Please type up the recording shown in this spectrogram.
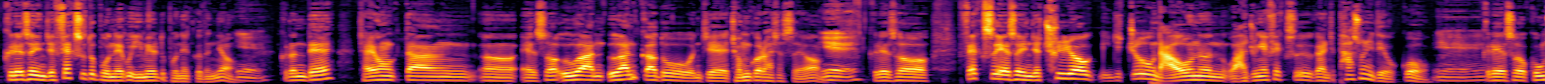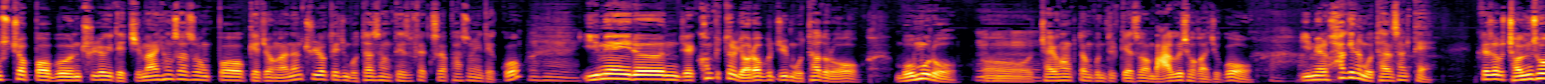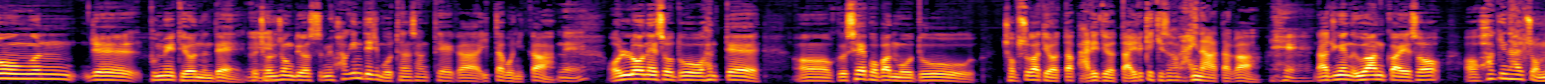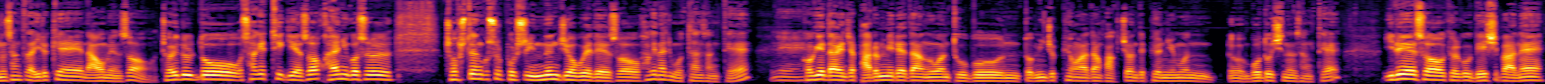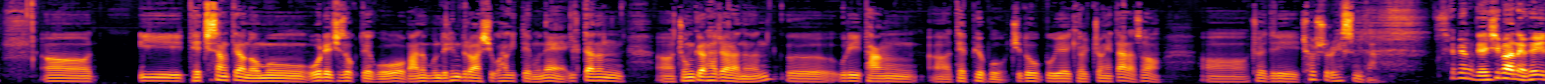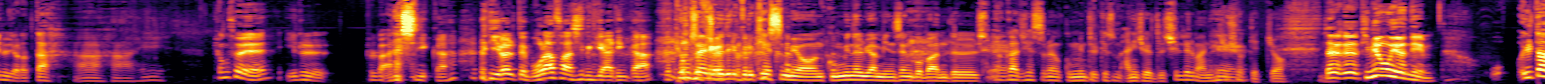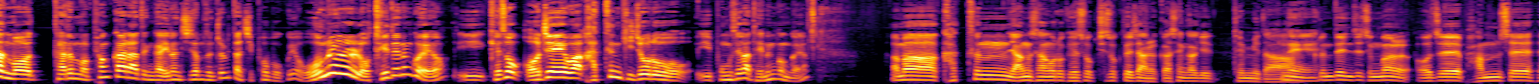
그래서 이제 팩스도 보내고 이메일도 보냈거든요. 예. 그런데 자유한국당에서 의안 의안과도 이제 점거를 하셨어요. 예. 그래서 팩스에서 이제 출력 이제 쭉 나오는 와중에 팩스가 이제 파손이 되었고 예. 그래서 공수처법은 출력이 됐지만 형사소송법 개정안은 출력되지 못한 상태에서 팩스가 파손이 됐고 음흠. 이메일은 이제 컴퓨터를 열어보지 못하도록 몸으로 어, 음흠. 자유한국당 분들께서 막으셔가지고 이메일 확인을 못하는 상태. 그래서 전송은 이제 분명히 되었는데 그 예. 전송되었음이 확인되지 못한 상태가 있다 보니까 네. 언론에서도 한때 어, 그 세 법안 모두 접수가 되었다, 발의되었다 이렇게 기사가 많이 나왔다가 예. 나중에는 의안과에서 어, 확인할 수 없는 상태다 이렇게 나오면서 저희들도 사개특위에서 과연 이것을 접수된 것을 볼 수 있는지 여부에 대해서 확인하지 못한 상태. 예. 거기에다 이제 바른미래당 의원 두 분, 또 민주평화당 박지원 대표님은 어, 못 오시는 상태. 이래서 결국 4시 반에 어, 이 대치 상태가 너무 오래 지속되고 많은 분들이 힘들어하시고 하기 때문에 일단은 어, 종결하자라는 그 우리 당 어, 대표부 지도부의 결정에 따라서 어, 저희들이 철수를 했습니다. 새벽 4시 반에 회의를 열었다. 아하. 이 평소에 일을 별로 안 하시니까 이럴 때 몰아서 하시는 게 아닌가. 평소에 저희들이 그렇게 했으면 국민을 위한 민생 법안들 새벽까지 했으면 국민들께서 많이 저희들 신뢰를 많이 해주셨겠죠. 자, 그 김영우 의원님. 오, 일단 뭐 다른 뭐 평가라든가 이런 지점들은 좀 이따 짚어보고요. 오늘 어떻게 되는 거예요? 이 계속 어제와 같은 기조로 이 봉쇄가 되는 건가요? 아마 같은 양상으로 계속 지속되지 않을까 생각이 됩니다. 네. 그런데 이제 정말 어제 밤새 에,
